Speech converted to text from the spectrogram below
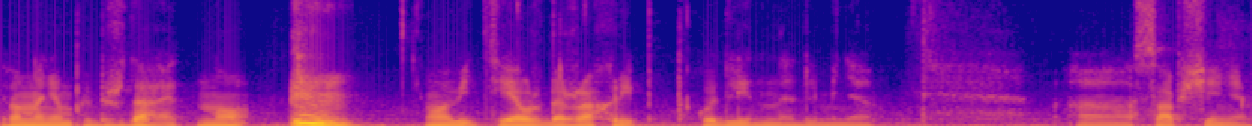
и он на нем побеждает, но, ну, видите, я уже даже охрип, такое длинное для меня э, сообщение.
